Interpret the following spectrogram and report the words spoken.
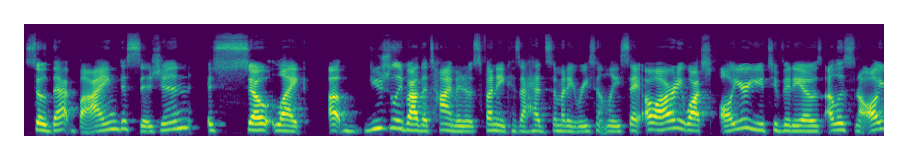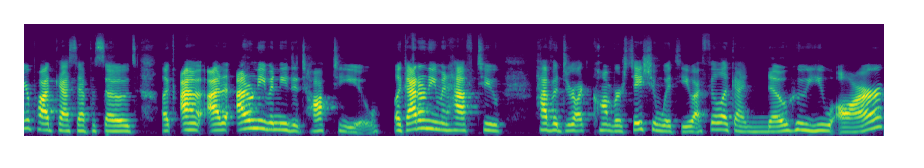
So that buying decision is so like, uh, usually by the time, and it was funny because I had somebody recently say, "Oh, I already watched all your YouTube videos. I listened to all your podcast episodes. Like, I, I, I don't even need to talk to you. Like, I don't even have to have a direct conversation with you. I feel like I know who you are,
